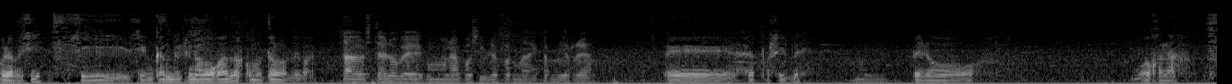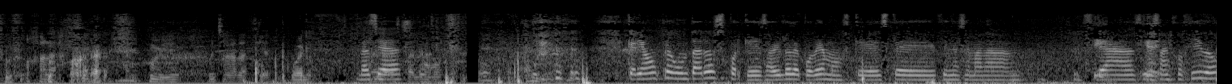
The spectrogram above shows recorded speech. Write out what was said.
creo que sí. Si, si en cambio es un abogado es como todos los demás. ¿Usted lo ve como una posible forma de cambio real? Eh, es posible, pero ojalá. Ojalá. Ojalá. Muy bien, muchas gracias. Bueno, Gracias. Queríamos preguntaros, porque sabéis lo de Podemos, que este fin de semana ya los han escogido,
